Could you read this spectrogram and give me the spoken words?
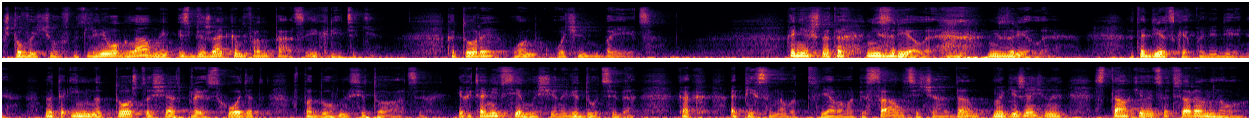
что вы чувствуете. Для него главное избежать конфронтации и критики, которой он очень боится. Конечно, это незрелое, незрелое. Это детское поведение. Но это именно то, что сейчас происходит в подобных ситуациях. И хотя не все мужчины ведут себя, как описано, вот я вам описал сейчас, да, многие женщины сталкиваются все равно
